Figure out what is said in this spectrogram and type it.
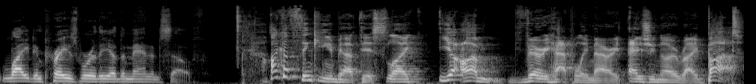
light and praiseworthy of the man himself. I got thinking about this. Like, yeah, I'm very happily married, as you know, Ray. But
